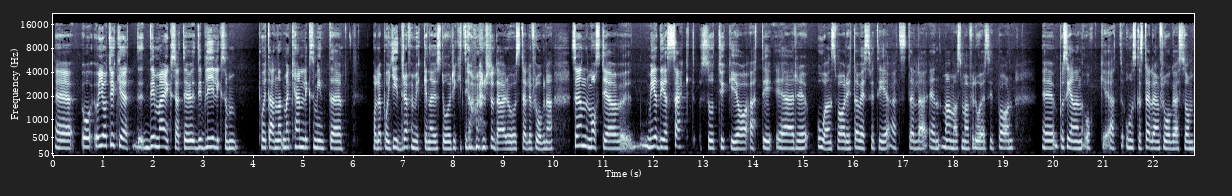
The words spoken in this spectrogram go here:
Eh, och, och, jag tycker att det, det märks att det, det, blir liksom på ett annat... Man kan liksom inte hålla på och jiddra för mycket när det står riktiga människor där och ställer frågorna. Sen måste jag, med det sagt, så tycker jag att det är oansvarigt av SVT att ställa en mamma som har förlorat sitt barn eh, på scenen och att hon ska ställa en fråga som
